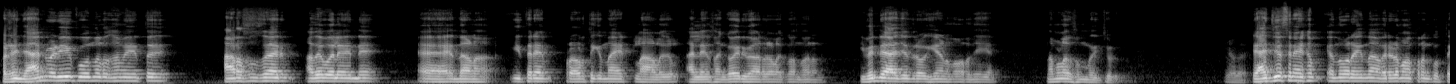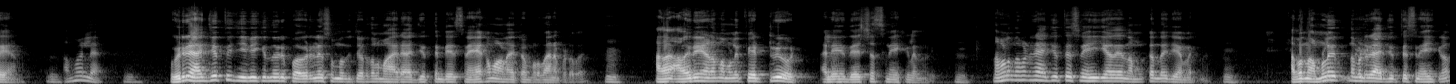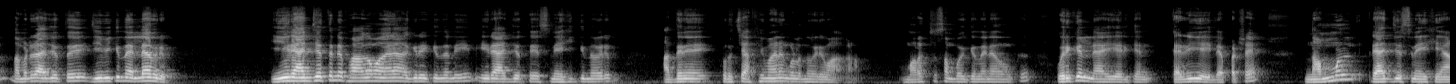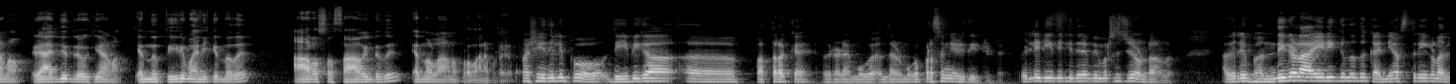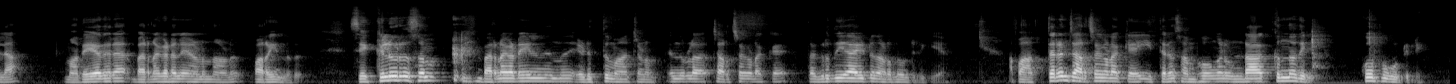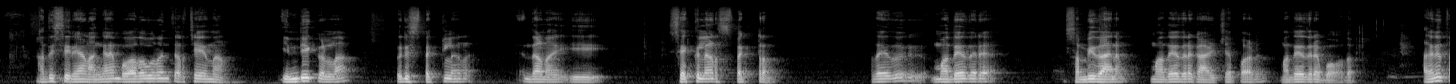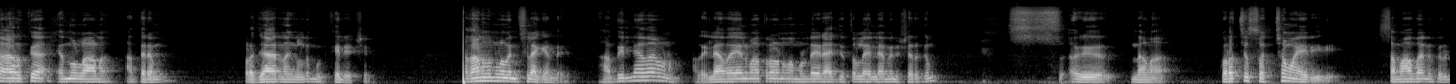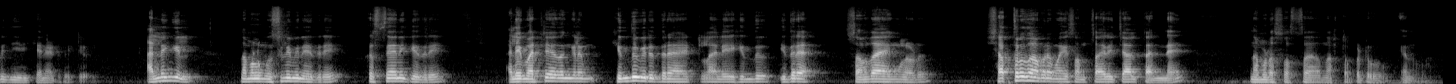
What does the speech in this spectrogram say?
പക്ഷേ ഞാൻ വഴിയിൽ പോകുന്ന സമയത്ത് ആർ എസ് എസ്സുകാരും അതേപോലെ തന്നെ എന്താണ് ഇത്തരം പ്രവർത്തിക്കുന്നതായിട്ടുള്ള ആളുകൾ അല്ലെങ്കിൽ സംഘപരിവാറുകളൊക്കെ എന്ന് പറഞ്ഞു ഇവൻ രാജ്യദ്രോഹിയാണെന്ന് പറഞ്ഞു കഴിഞ്ഞാൽ നമ്മളത് സമ്മതിച്ചു കൊടുക്കും. രാജ്യസ്നേഹം എന്ന് പറയുന്ന അവരുടെ മാത്രം കുത്തയാണ്. അതല്ല ഒരു രാജ്യത്ത് ജീവിക്കുന്ന ഒരു പൗരനെ സംബന്ധിച്ചിടത്തോളം ആ രാജ്യത്തിന്റെ സ്നേഹമാണ് ഏറ്റവും പ്രധാനപ്പെട്ടത്. അത് അവരെയാണ് നമ്മൾ പെട്രിയോട്ട് അല്ലെങ്കിൽ ദേശസ്നേഹികൾ എന്ന് പറയും. നമ്മൾ നമ്മുടെ രാജ്യത്തെ സ്നേഹിക്കാതെ നമുക്കെന്താ ചെയ്യാൻ പറ്റുന്നത്? അപ്പം നമ്മൾ നമ്മുടെ രാജ്യത്തെ സ്നേഹിക്കണം. നമ്മുടെ രാജ്യത്ത് ജീവിക്കുന്ന എല്ലാവരും ഈ രാജ്യത്തിന്റെ ഭാഗമാകാൻ ആഗ്രഹിക്കുന്നുണ്ടെങ്കിൽ ഈ രാജ്യത്തെ സ്നേഹിക്കുന്നവരും അതിനെക്കുറിച്ച് അഭിമാനം കൊള്ളുന്നവരുമാകണം മറിച്ച് സംഭവിക്കുന്നതിനെ നമുക്ക് ഒരിക്കലും ന്യായീകരിക്കാൻ കഴിയുകയില്ല. പക്ഷേ നമ്മൾ രാജ്യസ്നേഹിയാണോ രാജ്യദ്രോഹിയാണോ എന്ന് തീരുമാനിക്കുന്നത് ആർ എസ് എസ് ആവില്ലത് എന്നുള്ളതാണ് പ്രധാനപ്പെട്ട കാര്യം. പക്ഷേ ഇതിലിപ്പോൾ ദീപിക പത്രക്കെ അവരുടെ മുഖ എന്താണ് മുഖപ്രസംഗം എഴുതിയിട്ടുണ്ട്. വലിയ രീതിയിൽ ഇതിനെ വിമർശിച്ചുകൊണ്ടാണ്. അതിൽ ബന്ദികളായിരിക്കുന്നത് കന്യാസ്ത്രീകളല്ല മതേതര ഭരണഘടനയാണെന്നാണ് പറയുന്നത്. സെക്യുലറിസം ഭരണഘടനയിൽ നിന്ന് എടുത്തു മാറ്റണം എന്നുള്ള ചർച്ചകളൊക്കെ തകൃതിയായിട്ട് നടന്നുകൊണ്ടിരിക്കുകയാണ്. അപ്പോൾ അത്തരം ചർച്ചകളൊക്കെ ഇത്തരം സംഭവങ്ങൾ ഉണ്ടാക്കുന്നതിൽ കോപ്പ് കൂട്ടില്ലേ അത് ശരിയാണ്. അങ്ങനെ ബോധപൂർവം ചർച്ച ചെയ്യുന്നതാണ്. ഇന്ത്യക്കുള്ള ഒരു സ്പെക്കുലർ എന്താണ് ഈ സെക്കുലർ സ്പെക്ട്രം അതായത് ഒരു മതേതര സംവിധാനം മതേതര കാഴ്ചപ്പാട് മതേതര ബോധം. അതിനെ തകർക്കുക എന്നുള്ളതാണ് അത്തരം പ്രചാരണങ്ങളുടെ മുഖ്യ ലക്ഷ്യം. അതാണ് നമ്മൾ മനസ്സിലാക്കേണ്ടത്. അതില്ലാതാവണം. അതില്ലാതായാൽ മാത്രമാണ് നമ്മളുടെ രാജ്യത്തുള്ള എല്ലാ മനുഷ്യർക്കും ഒരു എന്താണ് കുറച്ച് സ്വച്ഛമായ രീതിയിൽ സമാധാനത്തോടെ ജീവിക്കാനായിട്ട് പറ്റുള്ളൂ. അല്ലെങ്കിൽ നമ്മൾ മുസ്ലിമിനെതിരെ ക്രിസ്ത്യാനിക്കെതിരെ അല്ലെങ്കിൽ മറ്റേതെങ്കിലും ഹിന്ദു വിരുദ്ധരായിട്ടുള്ള അല്ലെങ്കിൽ ഹിന്ദു ഇതര സമുദായങ്ങളോട് ശത്രുതാപരമായി സംസാരിച്ചാൽ തന്നെ നമ്മുടെ സ്വസ്ഥത നഷ്ടപ്പെട്ടു പോകും എന്നുള്ളത്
